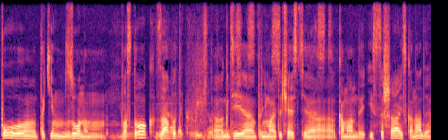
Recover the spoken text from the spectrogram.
по таким зонам Восток, Запад, э, где принимают участие команды из США, из Канады.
